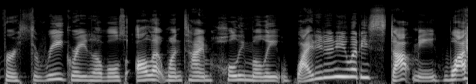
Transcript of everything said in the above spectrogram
for three grade levels all at one time. Holy moly, why didn't anybody stop me? Why?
